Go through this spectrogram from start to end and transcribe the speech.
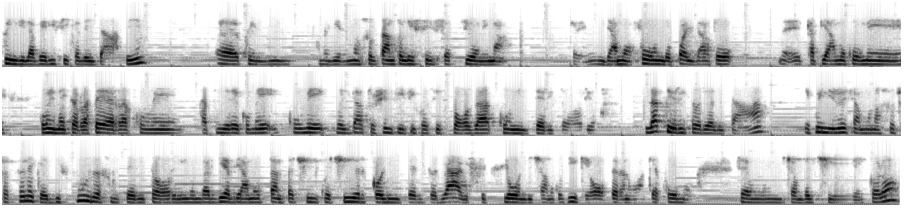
quindi la verifica dei dati, eh, quindi dire, non soltanto le sensazioni, ma cioè, andiamo a fondo, poi il dato eh, capiamo come, come metterlo a terra, come capire come, come quel dato scientifico si sposa con il territorio. La territorialità, e quindi noi siamo un'associazione che è diffusa sul territorio, in Lombardia abbiamo 85 circoli territoriali, sezioni diciamo così, che operano anche a Como, c'è un, c'è un bel circolo,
